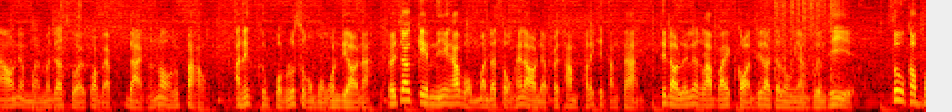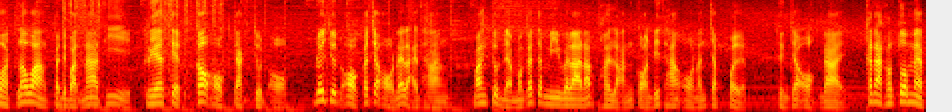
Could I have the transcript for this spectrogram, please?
เอาท์เนี่ยเหมือนมันจะสวยกว่าแบบด่านข้างนอกหรือเปล่า อันนี้คือผมรู้สึกของผมคนเดียวนะ โดยเจ้าเกมนี้ครับผมมันจะส่งให้เราเนี่ยไปทำภารกิจต่างๆ ที่เราเลือกรับไว้ก่อนที่เราจะลงยังพื้นที่ สู้กับบอทระหว่างปฏิบัติหน้าที่เคลียร์เสร็จก็ออกจากจุดออกโดยจุดออกก็จะออกได้หลายทาง บางจุดเนี่ยมันก็จะมีเวลานับถอยหลังก่อนที่ทางออกนั้นจะเปิดถึงจะออกได้ ขนาดของตัวแมป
